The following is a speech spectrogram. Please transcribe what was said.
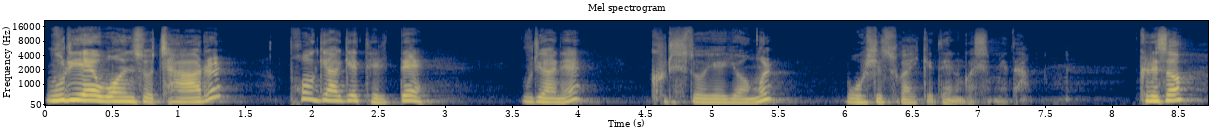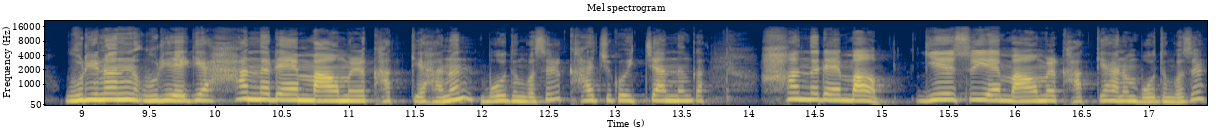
우리의 원수 자아를 포기하게 될 때 우리 안에 그리스도의 영을 모실 수가 있게 되는 것입니다. 그래서 우리는 우리에게 하늘의 마음을 갖게 하는 모든 것을 가지고 있지 않는가? 하늘의 마음, 예수의 마음을 갖게 하는 모든 것을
